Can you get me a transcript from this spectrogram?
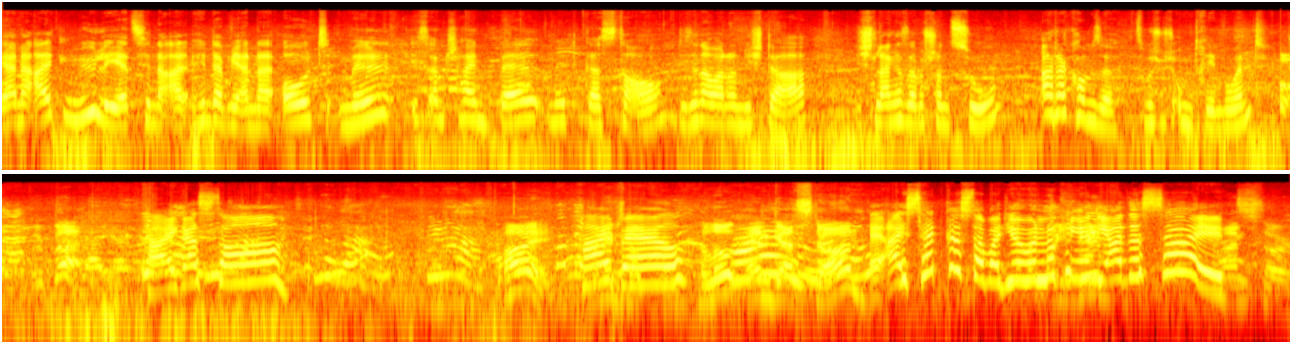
Ja, an der alten Mühle jetzt hinter, hinter mir, an der Old Mill, ist anscheinend Belle mit Gaston. Die sind aber noch nicht da. Die Schlange ist aber schon zu. Ah, da kommen sie. Jetzt muss ich mich umdrehen. Moment. Hi, Gaston. Hi. Hi, Belle. Hello, and Gaston. I said Gaston, but you were looking at the other I'm side. sorry.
